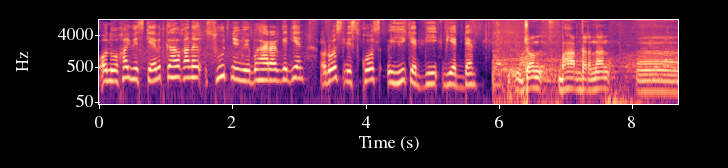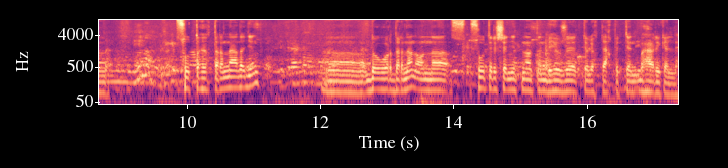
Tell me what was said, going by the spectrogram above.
Онуха үескәбит кыһалганы суут нөңе баһарарга диен Рослескос ыйы керди берді. Жон баһардарынан суут тахыктарына да ден договордарынан онна суут решениетинен бихи уже төлөктәхпиттен баһары келди.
